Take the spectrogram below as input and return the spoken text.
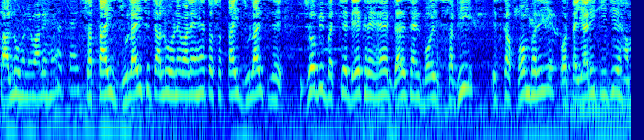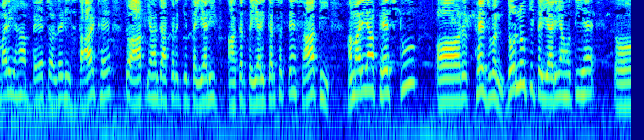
चालू होने वाले हैं। 27 27 जुलाई से चालू होने वाले हैं तो 27 जुलाई से जो भी बच्चे देख रहे हैं गर्ल्स एंड बॉयज़ सभी इसका फॉर्म भरिए और तैयारी कीजिए। हमारे यहाँ बैच ऑलरेडी स्टार्ट है तो आप यहाँ जाकर के तैयारी आकर तैयारी कर सकते हैं। साथ ही हमारे यहाँ फ़ेज़ टू और फ़ेज़ वन दोनों की तैयारियाँ होती है तो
